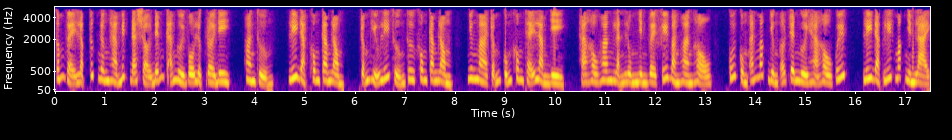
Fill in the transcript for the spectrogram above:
cấm vệ lập tức nâng Hà Bích đã sợ đến cả người vô lực rời đi, hoàng thượng, Lý Đạt không cam lòng, trẫm hiểu Lý Thượng Thư không cam lòng, nhưng mà trẫm cũng không thể làm gì, Hạ Hầu Hoang lạnh lùng nhìn về phía bàn hoàng hậu, cuối cùng ánh mắt dừng ở trên người Hạ Hầu Quyết, Lý Đạt liếc mắt nhìn lại,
